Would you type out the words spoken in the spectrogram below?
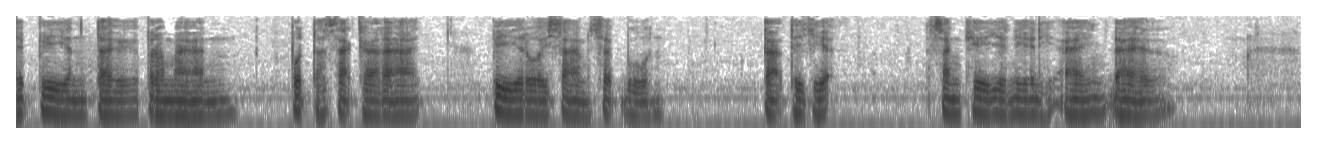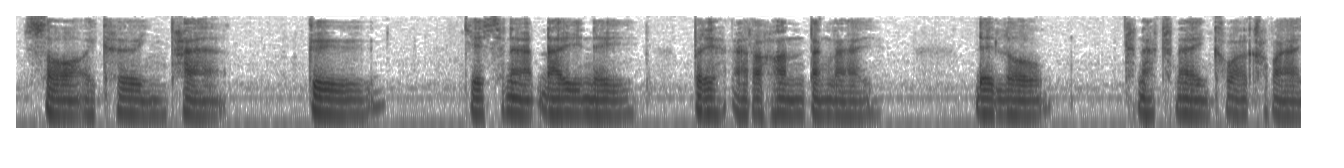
និព្វានទៅប្រមាណពុទ្ធសករាជ234តតិយៈសង្ឃាយនានេះឯងដែលសឲ្យឃើញថា គឺជាស្នាដៃនៃ ព្រះអរហន្តទាំងឡាយដែលលោកខ្នះខ្នែងខ្វល់ខ្វាយ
